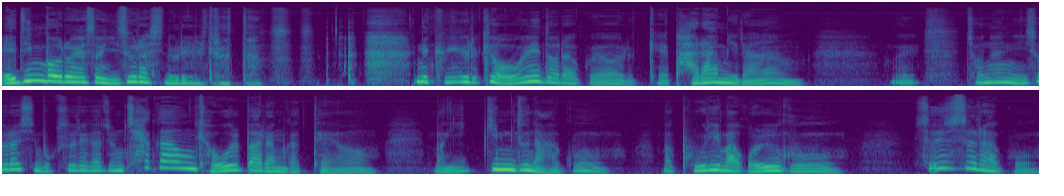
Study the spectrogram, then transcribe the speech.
에딘버러에서 이소라 씨 노래를 들었던. 근데 그게 그렇게 어울리더라고요. 이렇게 바람이랑. 저는 이소라 씨 목소리가 좀 차가운 겨울 바람 같아요. 막 입김도 나고 막 볼이 막 얼고 쓸쓸하고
